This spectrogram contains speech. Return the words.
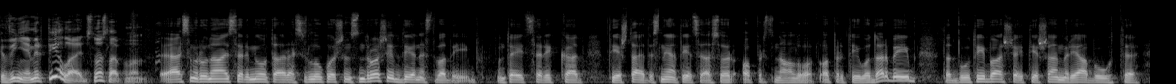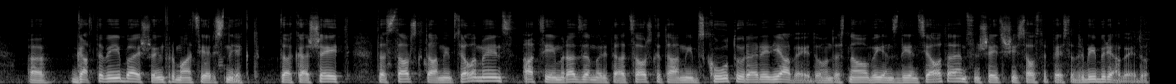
ka viņiem ir pielaidis noslēpumam. Esmu runājis ar militārās izlūkošanas un drošības dienestu vadību un teicis arī, ka tieši tā, ja tas neatiecās ar operacionālo operatīvo darbību, tad būtībā šeit tiešām ir jābūt uh, gatavībai šo informāciju arī sniegt. Tā kā šeit tas caurskatāmības elements, acīm redzam, arī tā caurskatāmības kultūra arī ir jāveido. Tas nav viens dienas jautājums, un šeit šī savstarpējā sadarbība ir jāveido.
